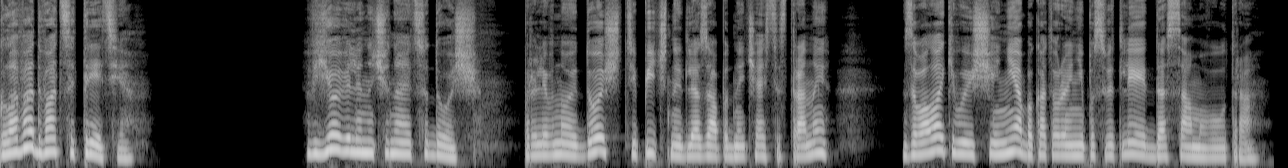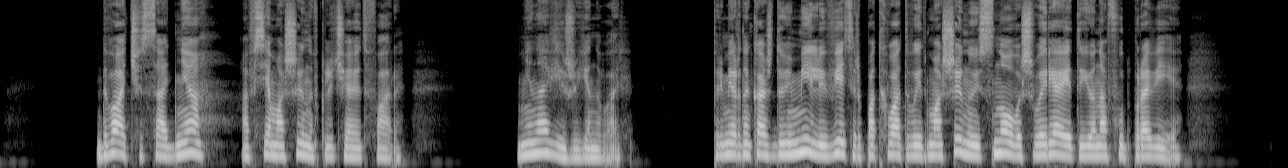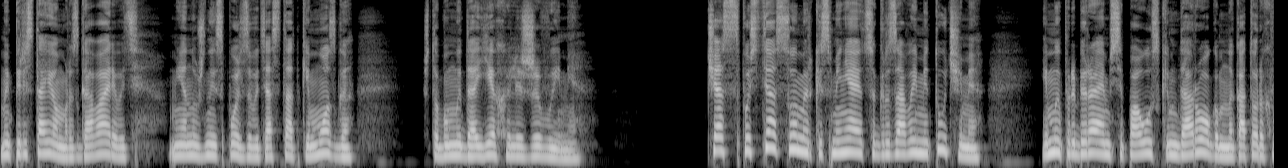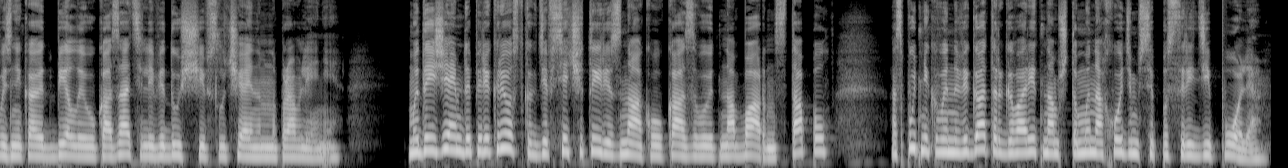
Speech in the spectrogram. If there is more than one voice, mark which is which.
Speaker 1: Глава 23. В Йовеле начинается дождь. Проливной дождь, типичный для западной части страны, заволакивающий небо, которое не посветлеет до самого утра. Два часа дня, а все машины включают фары. Ненавижу январь. Примерно каждую милю ветер подхватывает машину и снова швыряет ее на фут правее. Мы перестаем разговаривать, мне нужно использовать остатки мозга — чтобы мы доехали живыми. Час спустя сумерки сменяются грозовыми тучами, и мы пробираемся по узким дорогам, на которых возникают белые указатели, ведущие в случайном направлении. Мы доезжаем до перекрестка, где все четыре знака указывают на Барнстапл, а спутниковый навигатор говорит нам, что мы находимся посреди поля.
